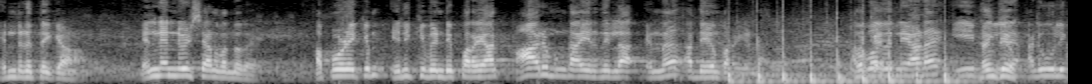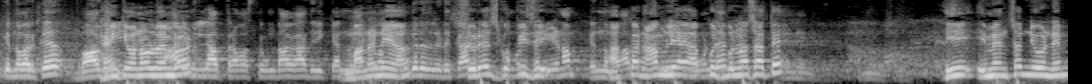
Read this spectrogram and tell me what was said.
എന്റെ അടുത്തേക്കാണ്. എന്നെ അന്വേഷിച്ചാണ് വന്നത്. അപ്പോഴേക്കും എനിക്ക് വേണ്ടി പറയാൻ ആരും ഉണ്ടായിരുന്നില്ല എന്ന് അദ്ദേഹം പറയുകയുണ്ടായി. അതുപോലെ തന്നെയാണ് ഈ അനുകൂലിക്കുന്നവർക്ക് അവസ്ഥ ഉണ്ടാകാതിരിക്കാൻ സുരേഷ് ഗോപി ചെയ്യണം എന്ന് he he mentioned your name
